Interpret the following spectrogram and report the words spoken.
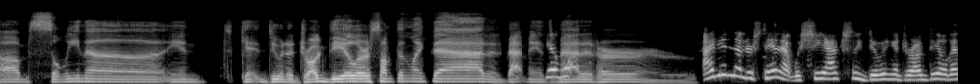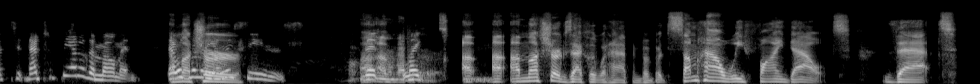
um selina and getting doing a drug deal or something like that and batman's Yeah, well- mad at her or, I didn't understand that. Was she actually doing a drug deal? That's that took me out of the moment. That I'm was not one of the sure. only scenes. I don't That, remember. like- I, I, i'm not sure exactly what happened but but somehow we find out that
